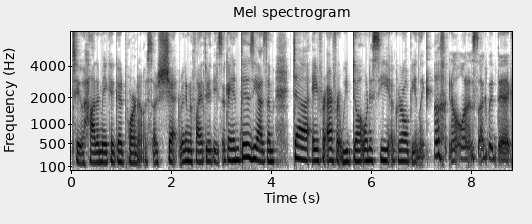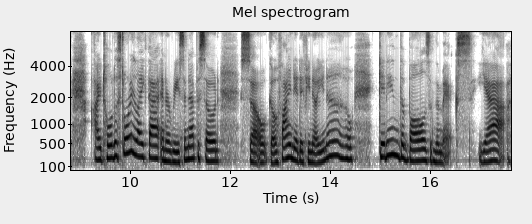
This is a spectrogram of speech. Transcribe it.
to how to make a good porno. So shit, we're gonna fly through these. Okay, enthusiasm, duh, A for effort. We don't want to see a girl being like, I don't want to suck the dick. I told a story like that in a recent episode, so go find it if you know you know. Getting the balls in the mix. Yeah.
